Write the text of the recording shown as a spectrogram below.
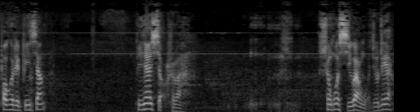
包括这冰箱，冰箱小是吧？生活习惯我就这样，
